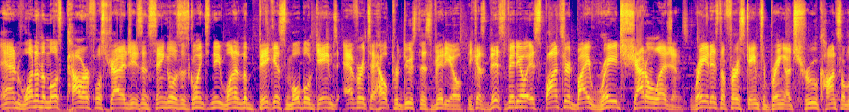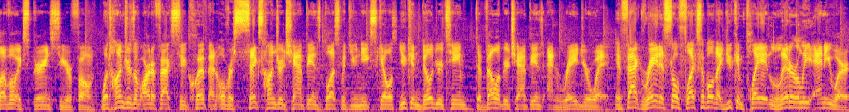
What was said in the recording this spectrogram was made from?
And one of the most powerful strategies in singles is going to need one of the biggest mobile games ever to help produce this video because this video is sponsored by Raid Shadow Legends. Raid is the first game to bring a true console level experience to your phone. With hundreds of artifacts to equip and over 600 champions blessed with unique skills, you can build your team, develop your champions, and raid your way. In fact, Raid is so flexible that you can play it literally anywhere.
